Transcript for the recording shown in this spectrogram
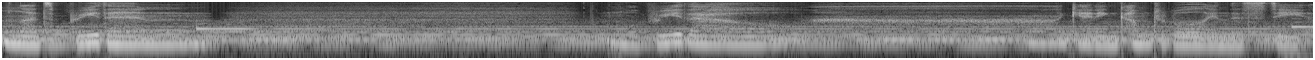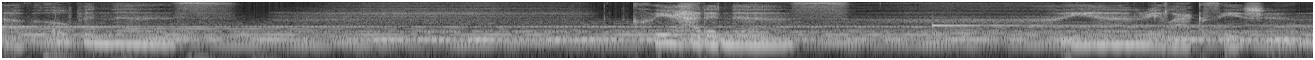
Let's breathe in. And We'll breathe out getting comfortable in this state of openness, clear headedness, and relaxation.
